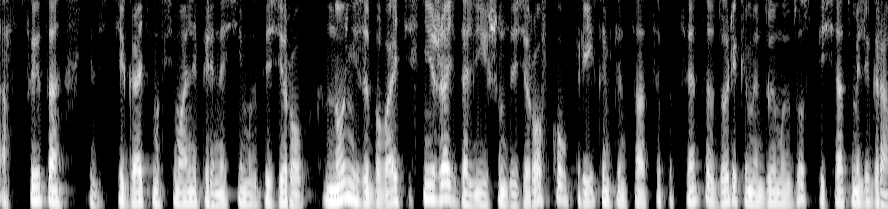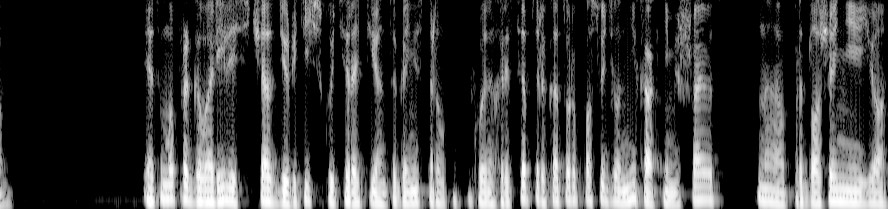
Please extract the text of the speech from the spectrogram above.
асцита и достигать максимально переносимых дозировок. Но не забывайте снижать в дальнейшем дозировку при компенсации пациентов до рекомендуемых доз 50 мг. Это мы проговорили сейчас диуретическую терапию антагонист мерлокортикоидных рецепторов, которые, по сути дела, никак не мешают а, продолжению ее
